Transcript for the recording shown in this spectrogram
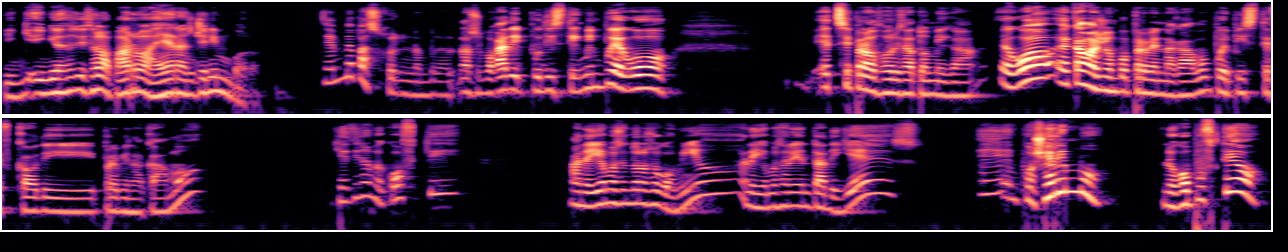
Ε, Νιώθω ότι θέλω να πάρω αέρα και δεν μπορώ. Δεν με απασχολεί να μπουλαλούν. Να σου πω κάτι, που τη στιγμή που εγώ έτσι προωθωρείς ατομικά, εγώ έκανα και που πρέπει να κάνω, που επίστευκα ότι πρέπει να κάνω, γιατί να με κόφτει, ανεγέμωσαν το νοσοκομείο, ανεγέμωσαν οι εντατικές, ε, πως χέρι μου, είναι εγώ που φταίω.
